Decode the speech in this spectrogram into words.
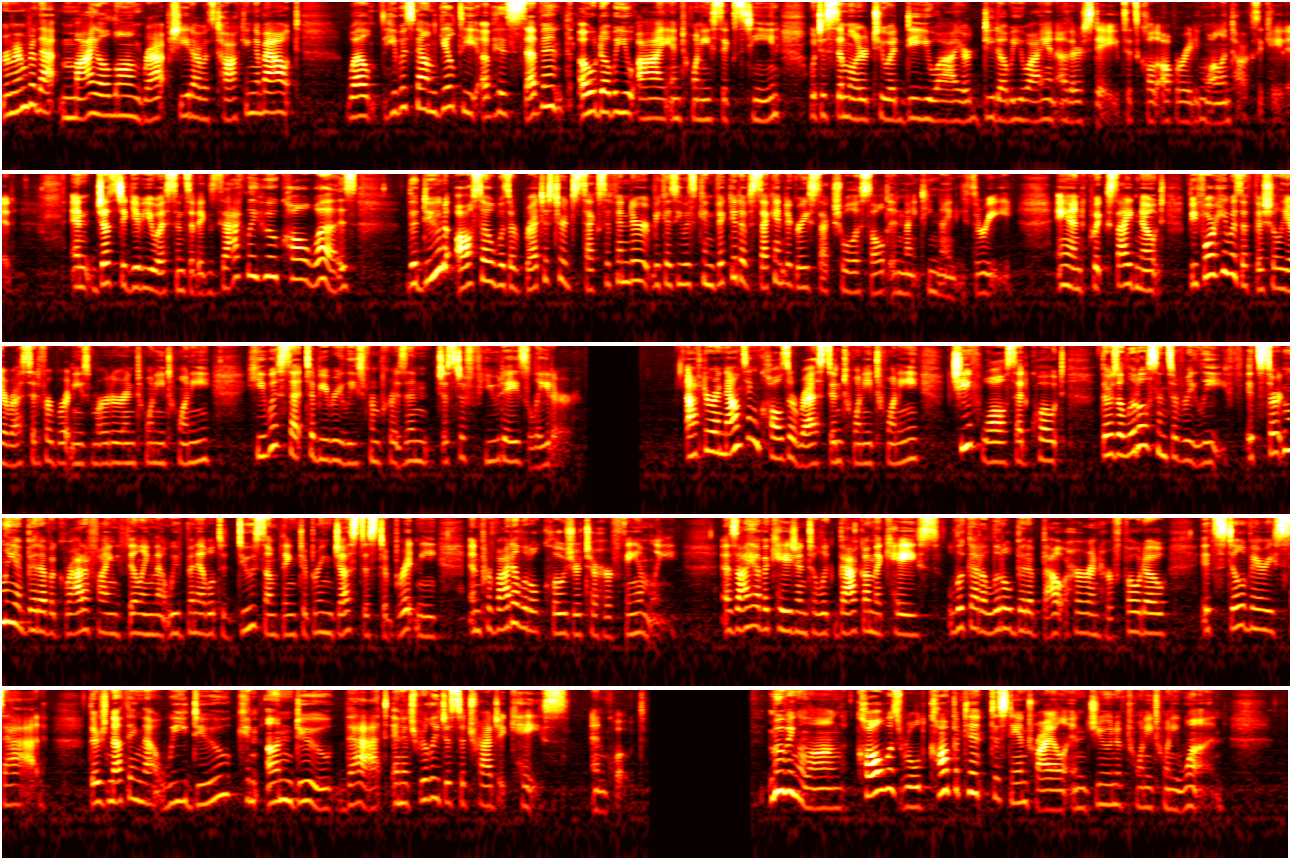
Remember that mile long rap sheet I was talking about? Well, he was found guilty of his seventh OWI in 2016, which is similar to a DUI or DWI in other states. It's called operating while intoxicated. And just to give you a sense of exactly who Call was, the dude also was a registered sex offender because he was convicted of second degree sexual assault in 1993. And, quick side note, before he was officially arrested for Brittany's murder in 2020, he was set to be released from prison just a few days later. After announcing Call's arrest in 2020, Chief Wahl said, quote, There's a little sense of relief. It's certainly a bit of a gratifying feeling that we've been able to do something to bring justice to Brittany and provide a little closure to her family. As I have occasion to look back on the case, look at a little bit about her and her photo, it's still very sad. There's nothing that we do can undo that, and it's really just a tragic case. End quote. Moving along, Call was ruled competent to stand trial in June of 2021.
